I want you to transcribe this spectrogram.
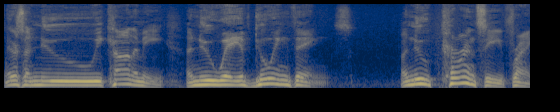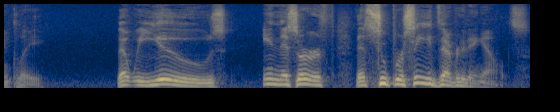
there's a new economy a new way of doing things a new currency frankly that we use in this earth that supersedes everything else.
